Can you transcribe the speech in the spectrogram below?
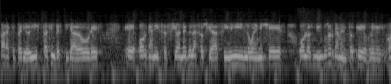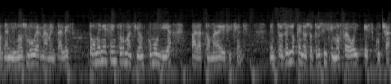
para que periodistas, investigadores, eh, organizaciones de la sociedad civil, ONGs o los mismos eh, eh, organismos gubernamentales tomen esa información como guía para toma de decisiones. Entonces lo que nosotros hicimos fue hoy escuchar,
